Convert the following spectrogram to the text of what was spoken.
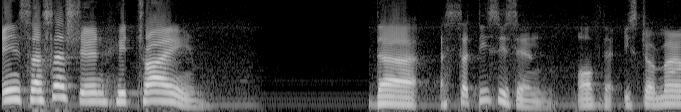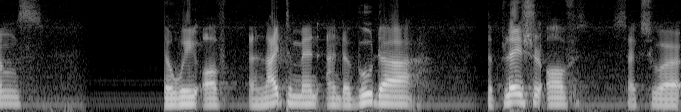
In succession, he tried the asceticism of the Eastern monks, the way of enlightenment and the Buddha, the pleasure of sexual,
